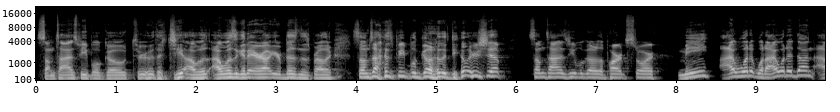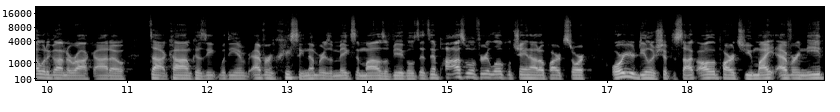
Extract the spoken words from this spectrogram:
Sometimes people go through the. I was I wasn't going to air out your business, brother. Sometimes people go to the dealership. Sometimes people go to the parts store. Me, I would what I would have done. I would have gone to RockAuto.com because with the ever increasing numbers of makes and models of vehicles, it's impossible for your local chain auto parts store or your dealership to stock all the parts you might ever need.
